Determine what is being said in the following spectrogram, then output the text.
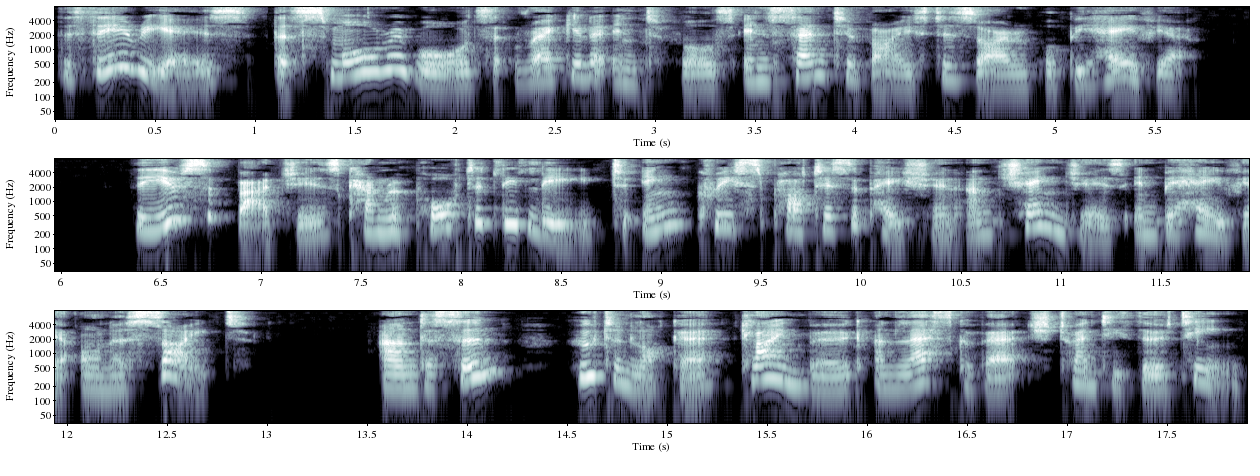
The theory is that small rewards at regular intervals incentivize desirable behavior. The use of badges can reportedly lead to increased participation and changes in behavior on a site. Anderson, Huttenlocher, Kleinberg, and Leskovec 2013,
